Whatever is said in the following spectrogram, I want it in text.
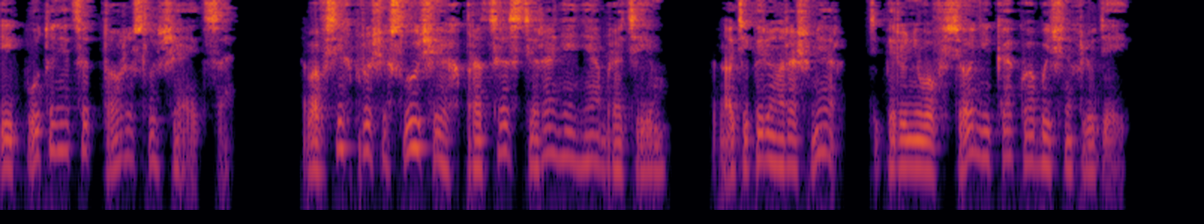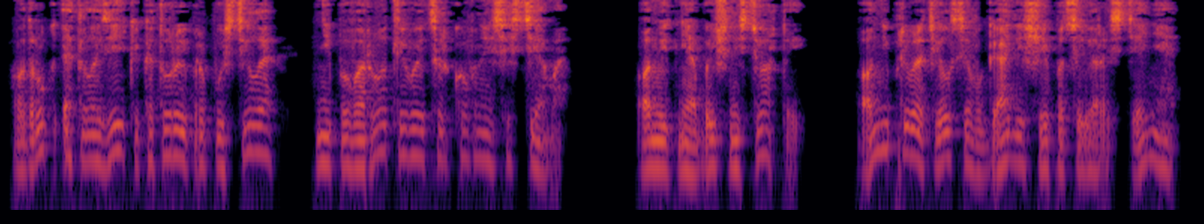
и путаница тоже случается. Во всех прочих случаях процесс стирания необратим, но теперь он Рашмер, теперь у него все не как у обычных людей. Вдруг это лазейка, которую пропустила неповоротливая церковная система. Он ведь необычный стертый, он не превратился в гадящее под себя растение,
